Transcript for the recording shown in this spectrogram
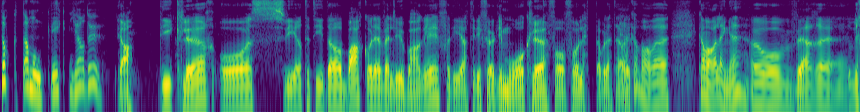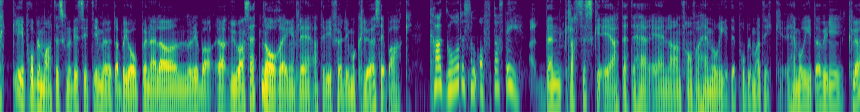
Doktor Munkvik, gjør du? Ja. De klør og svir til tider bak, og det er veldig ubehagelig fordi at de føler de må klø for å få letta på dette. Og det kan vare, kan vare lenge og være eh, virkelig problematisk når de sitter i møter på jobben eller når de bare, ja, uansett når, egentlig, at de føler de må klø seg bak. Hva går det som oftest i? Den klassiske er at dette her er en eller annen form for hemoroideproblematikk. Hemoroider vil klø,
